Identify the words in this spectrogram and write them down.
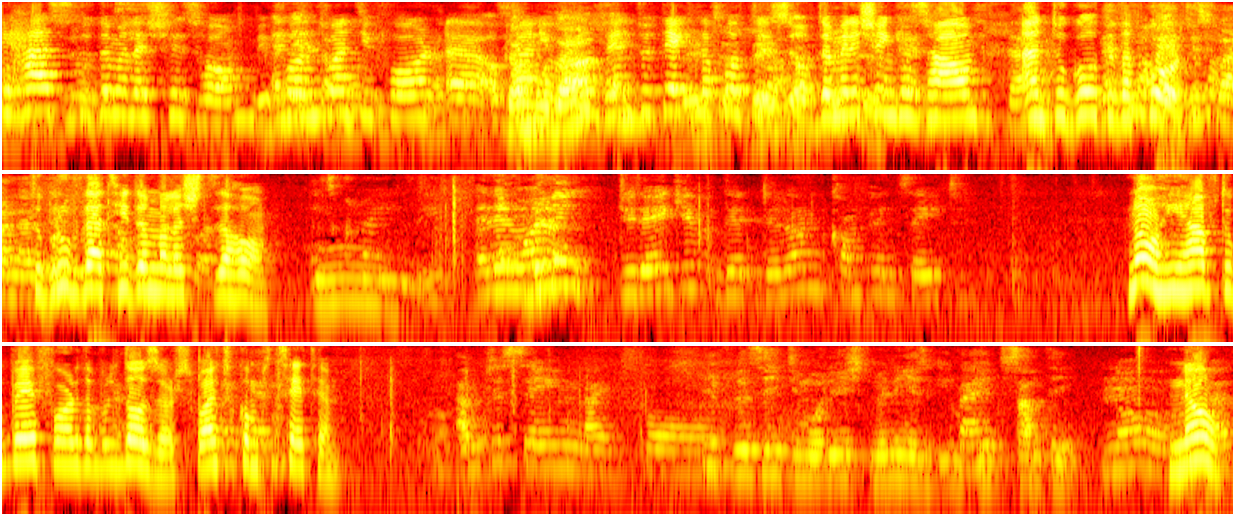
He has to demolish his home before 24 uh, of January. us? Then to take the photos of demolishing his home and to go to the court to prove that he demolished the home. And then what do they give? They, they don't compensate. No, he have to pay for the bulldozers. Why to compensate him? I'm just saying, like for If let's say demolished, meaning is you get something. no. No.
